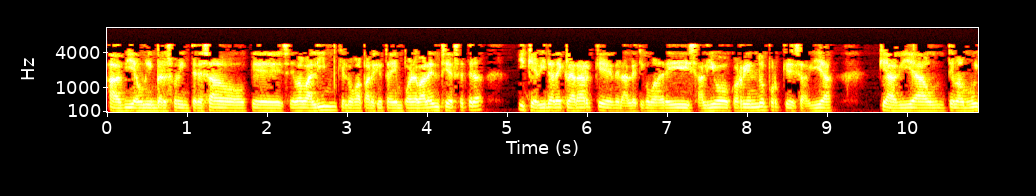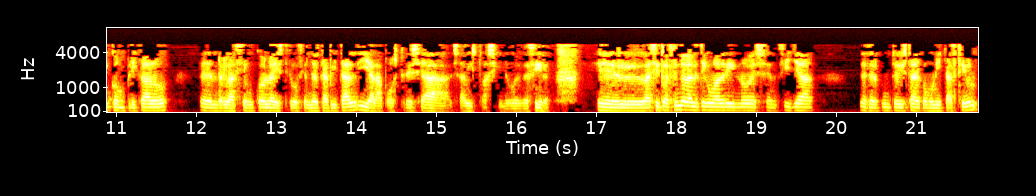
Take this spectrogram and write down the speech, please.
había un inversor interesado que se llamaba Lim, que luego apareció también por el Valencia, etcétera, y que vino a declarar que del Atlético Madrid salió corriendo porque sabía que había un tema muy complicado en relación con la distribución del capital y a la postre se ha, visto así, ¿no? Es decir, la situación del Atlético Madrid no es sencilla desde el punto de vista de comunicación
